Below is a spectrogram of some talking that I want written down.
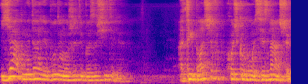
Як ми далі будемо жити без учителя? А ти бачив хоч когось із наших?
